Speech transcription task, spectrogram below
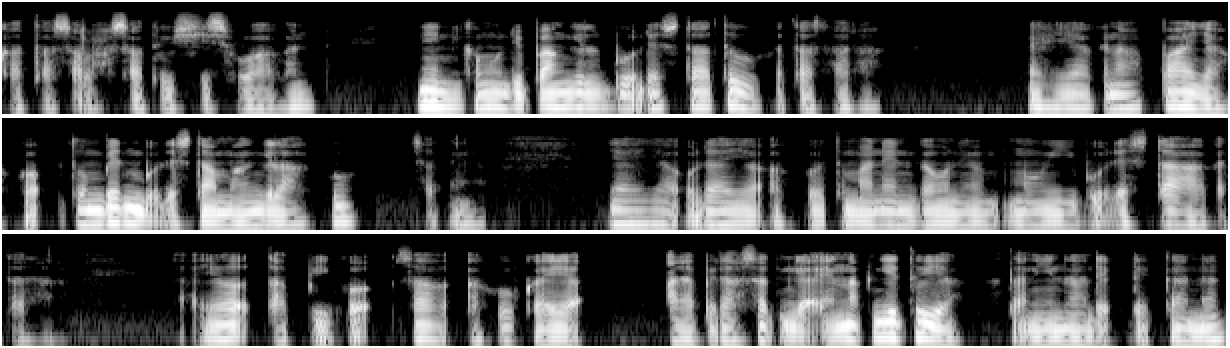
kata salah satu siswa kan. Nin, kamu dipanggil Bu Desta tuh, kata Sarah. Eh ya kenapa ya, kok tumben Bu Desta manggil aku? Saat Nina. Ya ya udah yuk aku temanin kamu mau Ibu Desta, kata Sarah. Ayo tapi kok sa aku kayak ada pirasat nggak enak gitu ya kata Nina dek-dekan dan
